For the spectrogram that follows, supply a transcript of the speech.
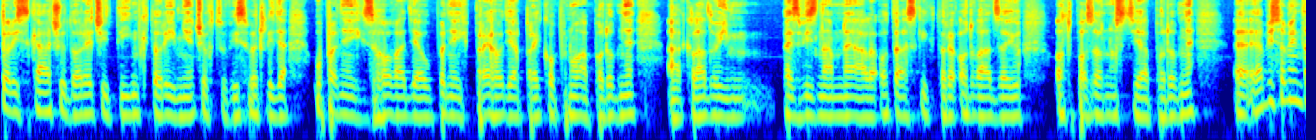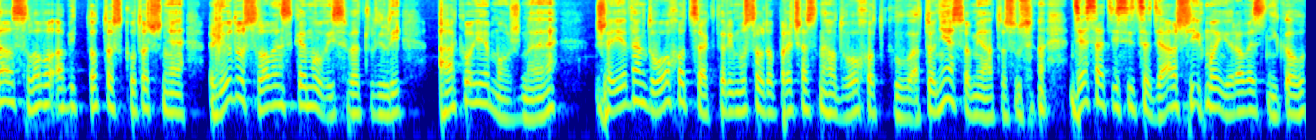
ktorí skáču do reči tým, ktorí im niečo chcú vysvetliť a úplne ich zhovadia, úplne ich prehodia, prekopnú a podobne a kladú im bezvýznamné, ale otázky, ktoré odvádzajú od pozornosti a podobne. E, ja by som im dal slovo, aby toto skutočne ľudu slovenskému vysvetlili, ako je možné, že jeden dôchodca, ktorý musel do predčasného dôchodku, a to nie som ja, to sú 10 tisíce ďalších mojich rovesníkov, e,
